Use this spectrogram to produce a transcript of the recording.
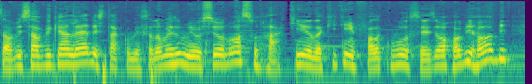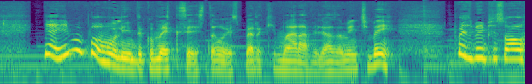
Salve, salve galera! Está começando mais um meu, seu nosso Hackeando. Aqui quem fala com vocês é o Rob Rob. E aí, meu povo lindo, como é que vocês estão? Eu espero que maravilhosamente bem. Pois bem, pessoal,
